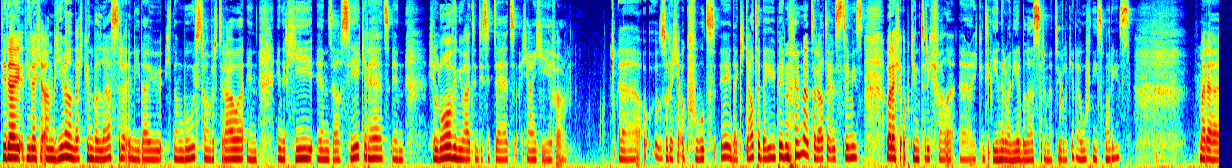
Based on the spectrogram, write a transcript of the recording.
Die, dat, die dat je aan het begin van de dag kunt beluisteren en die dat je echt een boost van vertrouwen en energie en zelfzekerheid en geloof in je authenticiteit gaan geven. Uh, zodat je ook voelt dat ik altijd bij u ben, dat er altijd een stem is waar je op kunt terugvallen. Uh, je kunt die eender wanneer beluisteren natuurlijk, hè. dat hoeft niet s morgens. Maar uh,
